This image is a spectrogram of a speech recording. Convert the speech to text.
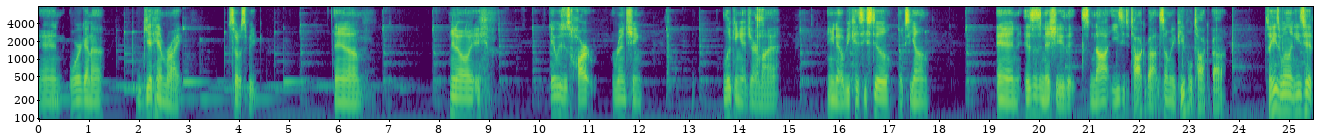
and we're gonna get him right, so to speak. And um, you know, it, it was just heart wrenching looking at Jeremiah, you know, because he still looks young. And this is an issue that's not easy to talk about, and so many people talk about. So he's willing. He's hit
